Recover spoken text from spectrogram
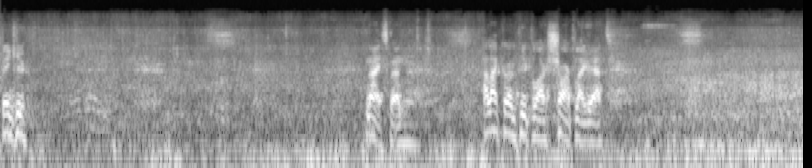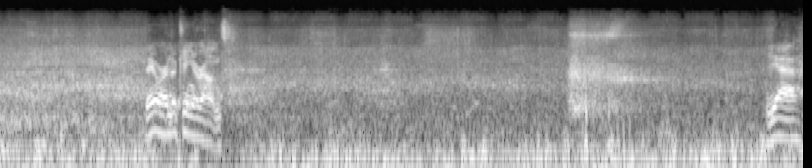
Thank you. Nice, man. I like when people are sharp like that. They were looking around. Yeah.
